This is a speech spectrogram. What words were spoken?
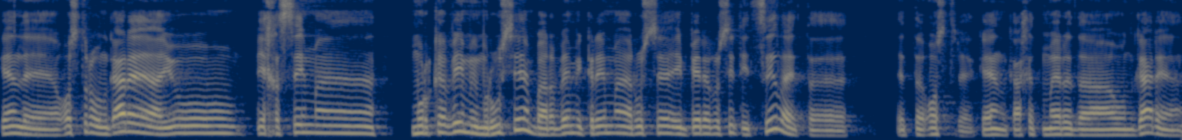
כן, לאוסטרו-הונגריה היו יחסים אה, מורכבים עם רוסיה, בהרבה מקרים רוסיה, אימפריה רוסית הצילה את, אה, את אוסטריה, כן? קח את מרד ההונגריה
